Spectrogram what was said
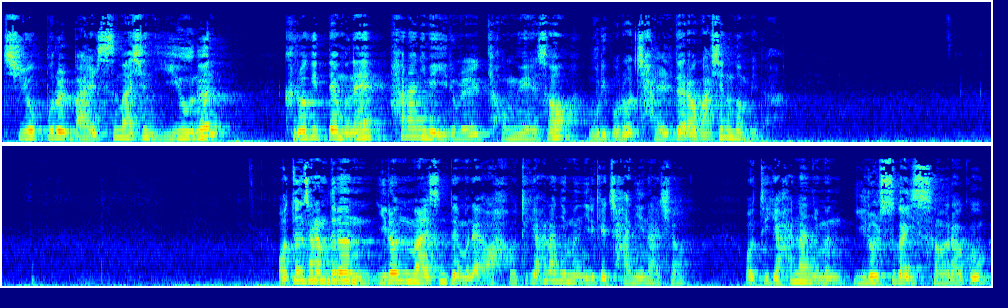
지옥불을 말씀하신 이유는 그러기 때문에 하나님의 이름을 경외해서 우리 보러 잘 되라고 하시는 겁니다. 어떤 사람들은 이런 말씀 때문에 아, 어떻게 하나님은 이렇게 잔인하셔? 어떻게 하나님은 이럴 수가 있어? 라고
